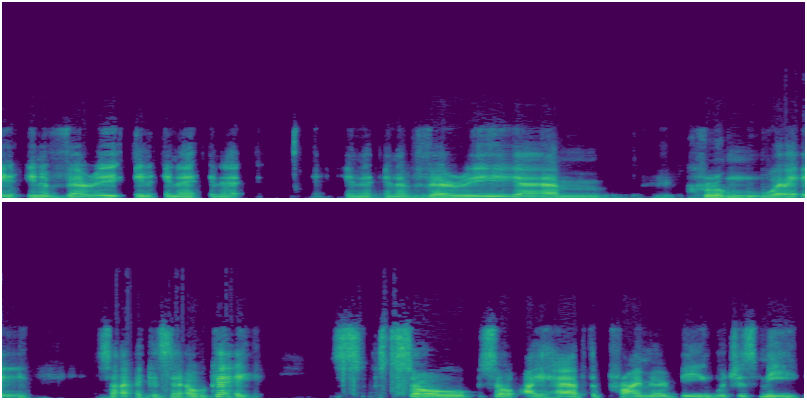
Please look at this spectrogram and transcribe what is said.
in, in a very in, in, a in a in a, in a very um, way, so I can say, okay, so so I have the primary being, which is me.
